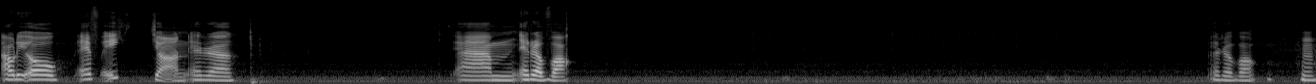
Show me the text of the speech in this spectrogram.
Audio FX chọn R. Um, R vọt. R vọt. Huh.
